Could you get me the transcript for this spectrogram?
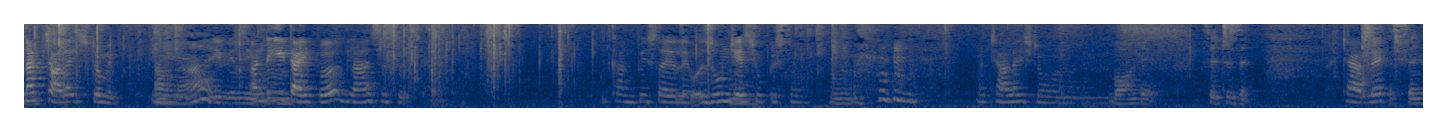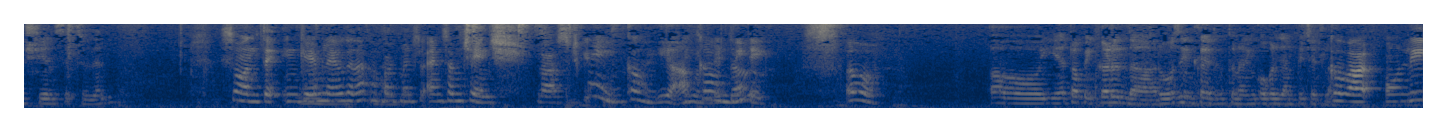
నాకు చాలా ఇష్టం ఇది. అంటే ఈ టైప్ గ్లాసెస్. కనిపిస్తాయో లేవో. జూమ్ చేసి చూపిస్తాను. మ్మ్. నాకు చాలా ఇష్టం బాగుంటాయి. Citizen tablet essential citizen so అంతే. ఇంకేం లేవు కదా కంపార్ట్మెంట్స్ అండ్ సమ్ చేంజ్ లాస్ట్కి. ఇంకా ఉంది. ఇంకా ఉందా? ఓ ఇయర్ టాప్ ఇక్కడ ఉందా? రోజు ఇంకా ఎదుగుతున్నా ఇంకొకటి చంపించట్లా ఒక ఓన్లీ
